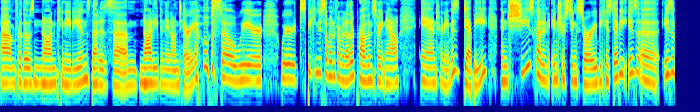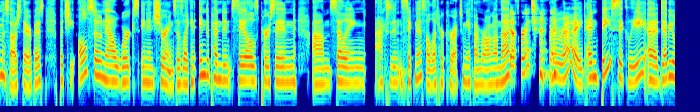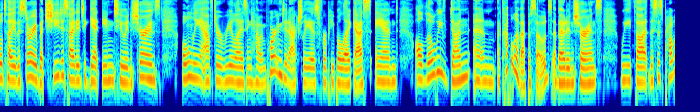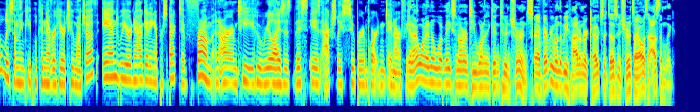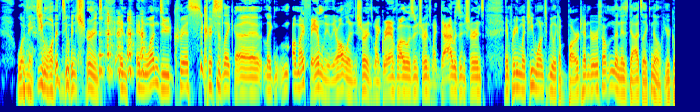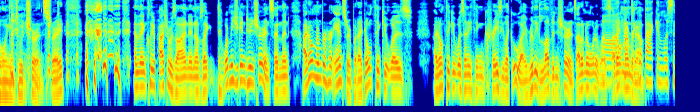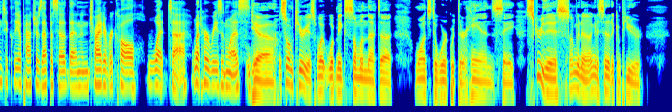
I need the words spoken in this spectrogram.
Um, for those non-Canadians, that is um, not even in Ontario. so we're we're speaking to someone from another province right now, and her name is Debbie, and she's got an interesting story because Debbie is a is a massage therapist, but she also now works in insurance as like an independent salesperson, um, selling accident and sickness. I'll let her correct me if I'm wrong on that. That's correct. All right. And basically, uh, Debbie will tell you the story, but she decided to get into insurance only after realizing how important it actually is for people like us. And although we've done um, a couple of episodes about insurance, we thought this is probably something people can never hear too much of. And we are now getting a perspective from an RMT who realizes this is actually super important in our field. And I want to know what makes an RMT want to get into insurance. Of everyone that we've had on our couch that does insurance, I always ask them like, "What makes you want to do insurance?" and and one dude, Chris, Chris is like, uh, like uh, my family, they're all in insurance. My grandfather was insurance, my dad was insurance, and pretty much he wanted to be like a bartender or something. And his dad's like, "No, you're going into insurance, right?" and then Cleopatra was on, and I was like, "What made you get into insurance?" And then I don't remember her answer, but I don't think it was. I don't think it was anything crazy like, "Ooh, I really love insurance." I don't know what it was. Oh, I don't have remember to now. go back and listen to Cleopatra's episode then and try to recall what uh, what her reason was. Yeah. So I'm curious, what what makes someone that uh, wants to work with their hands say, "Screw this! I'm gonna I'm gonna sit at a computer."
